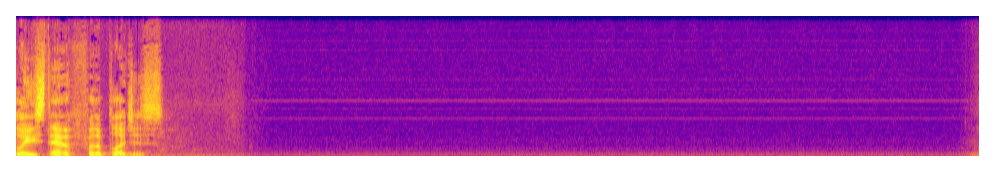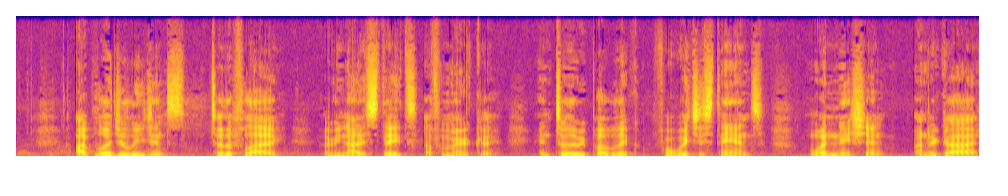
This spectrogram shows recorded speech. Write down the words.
Please stand for the pledges. I pledge allegiance to the flag of the United States of America and to the republic for which it stands, one nation, under God,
